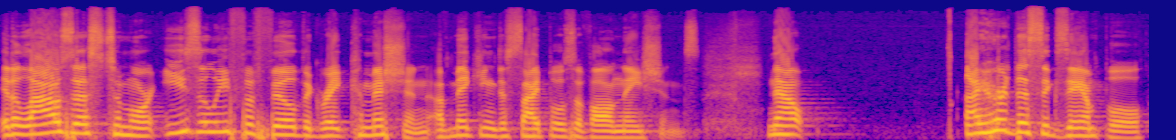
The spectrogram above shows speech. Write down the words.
it allows us to more easily fulfill the Great Commission of making disciples of all nations. Now, I heard this example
